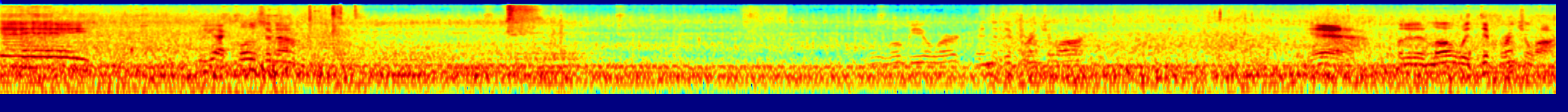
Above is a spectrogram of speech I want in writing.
Yay! We got close enough. Will low gear work and the differential lock? Yeah, put it in low with differential lock.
